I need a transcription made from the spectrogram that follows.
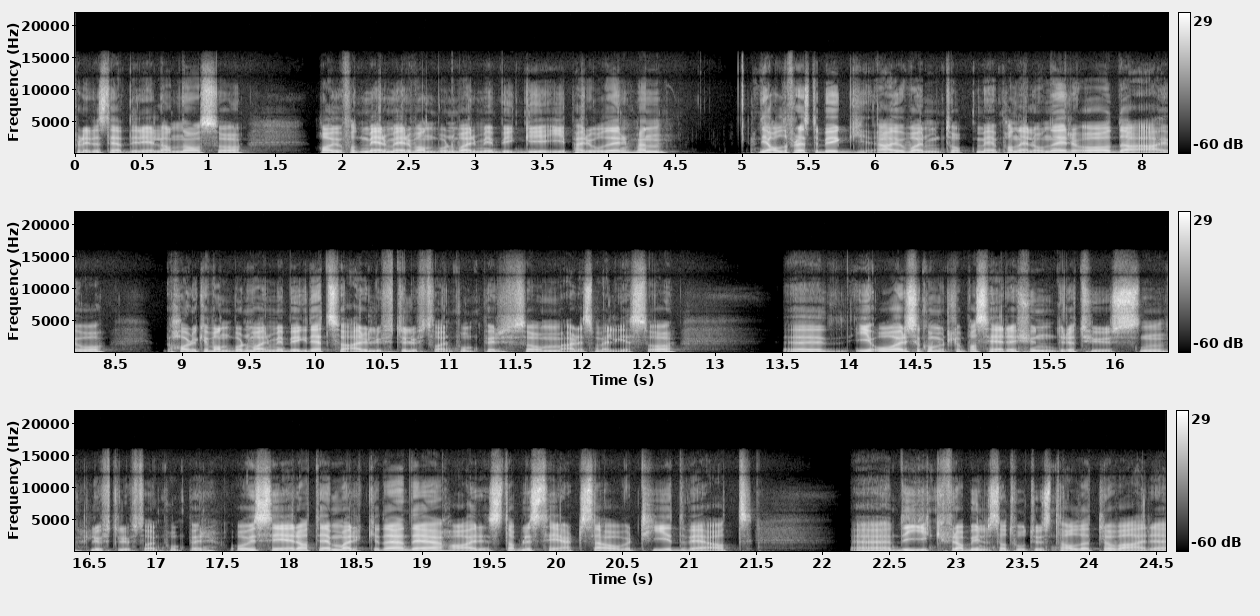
flere steder i landet. Og så har vi fått mer og mer vannbåren varme i bygg i, perioder. Men de aller fleste bygg er jo varmet opp med panelovner, og da er jo Har du ikke vannbåren varme i bygget ditt, så er det luft-til-luft-varmepumper som er det som velges. Og Eh, I år så kommer vi til å passere 100 000 luft-til-luft-varmepumper. Og vi ser at det markedet det har stabilisert seg over tid ved at uh, det gikk fra begynnelsen av 2000-tallet til å være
